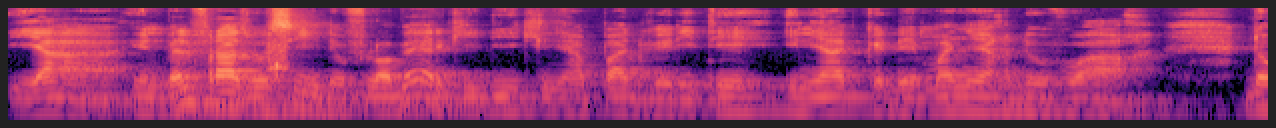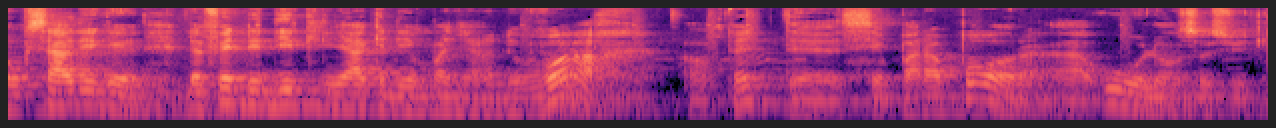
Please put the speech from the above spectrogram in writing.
Il y a une belle phrase aussi de Flaubert qui dit qu'il n'y a pas de vérité, il n'y a que des manières de voir. Donc ça veut dire que le fait de dire qu'il n'y a que des manières de voir, en fait, euh, c'est par rapport à où l'on se situe.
